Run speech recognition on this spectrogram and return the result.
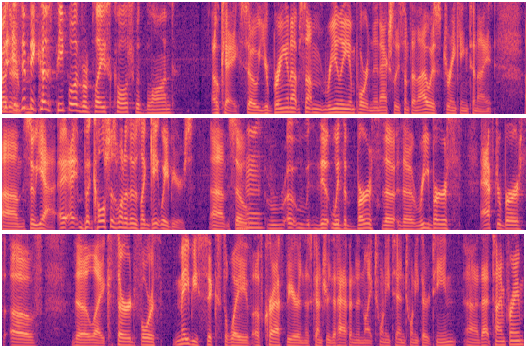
it, other- is it because people have replaced Kolsch with blonde? Okay, so you're bringing up something really important, and actually something I was drinking tonight. Um, so yeah, I, I, but Kolsch is one of those like gateway beers. Um, so Mm-hmm. r- uh, the, with the birth, the the rebirth, afterbirth of the like third, fourth, maybe sixth wave of craft beer in this country that happened in like 2010, 2013, uh, that time frame.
